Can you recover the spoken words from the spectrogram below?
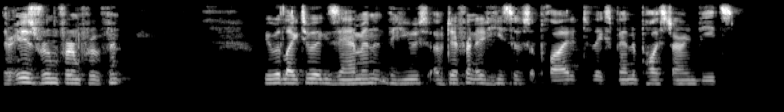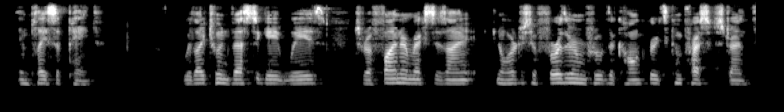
there is room for improvement we would like to examine the use of different adhesives applied to the expanded polystyrene beads in place of paint. We would like to investigate ways to refine our mix design in order to further improve the concrete's compressive strength.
